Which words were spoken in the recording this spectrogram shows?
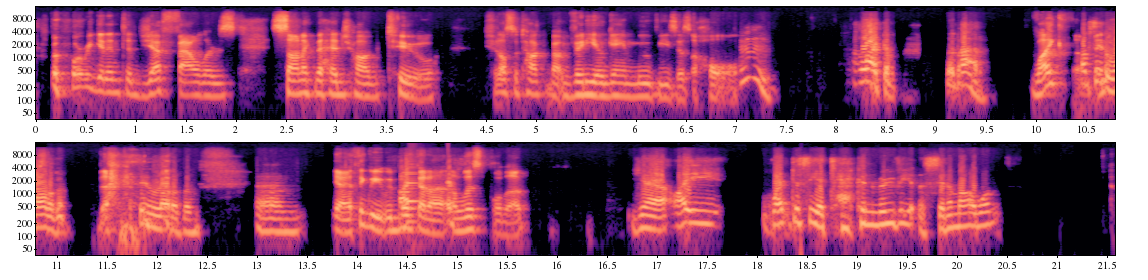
before we get into Jeff Fowler's Sonic the Hedgehog 2, we should also talk about video game movies as a whole. Mm, I like them. They're bad. Like them. I've seen a lot of them. I've seen a lot of them. Um, yeah, I think we, we both I- got a, a list pulled up. yeah, I went to see a Tekken movie at the cinema once. A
